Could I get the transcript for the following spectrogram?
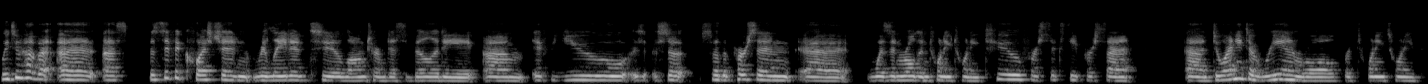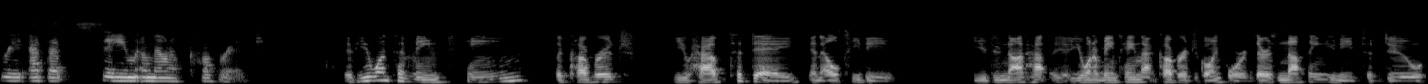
We do have a, a, a specific question related to long-term disability. Um, if you, so, so the person uh, was enrolled in 2022 for 60%, uh, do I need to re-enroll for 2023 at that same amount of coverage? If you want to maintain the coverage you have today in LTD, you do not have, you want to maintain that coverage going forward. There's nothing you need to do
